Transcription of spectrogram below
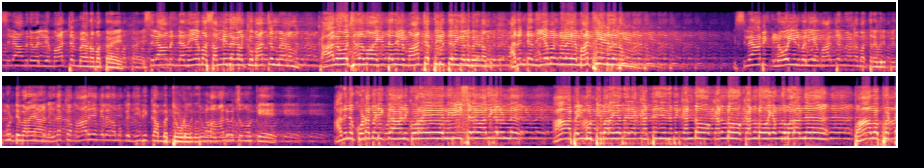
ഇസ്ലാമിന് വലിയ മാറ്റം വേണം അത്രേ ഇസ്ലാമിന്റെ നിയമ സംഹിതകൾക്ക് മാറ്റം വേണം. കാലോചിതമായിട്ട് അതിൽ മാറ്റത്തിരുത്തലുകൾ വേണം. അതിന്റെ നിയമങ്ങളെ മാറ്റി എഴുതണം ഇസ്ലാമിക് ലോയിൽ വലിയ മാറ്റം വേണം അത്ര ഒരു പെൺകുട്ടി പറയാണ്. ഇതൊക്കെ മാറിയെങ്കിലേ നമുക്ക് ജീവിക്കാൻ പറ്റുള്ളൂ. നിങ്ങൾ ആലോചിച്ച് നോക്കിയേ. അതിന് കുടപിടിക്കാൻ കുറെ നിരീശ്വരവാദികളുണ്ട്. ആ പെൺകുട്ടി പറയുന്നതിനെ കട്ട് ചെയ്തിട്ട് കണ്ടോ കണ്ടോ കണ്ടോ എന്ന് പറഞ്ഞ് പാവപ്പെട്ട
